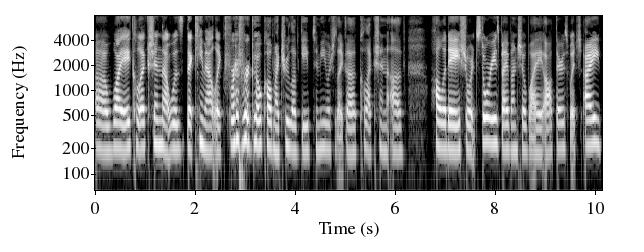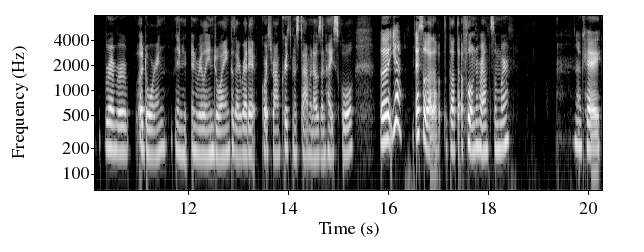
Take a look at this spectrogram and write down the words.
uh YA collection that was that came out like forever ago called My True Love Gave to Me, which is like a collection of holiday short stories by a bunch of YA authors, which I remember adoring and, and really enjoying because I read it, of course, around Christmas time when I was in high school. But yeah, I still got that, got that floating around somewhere. Okay.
